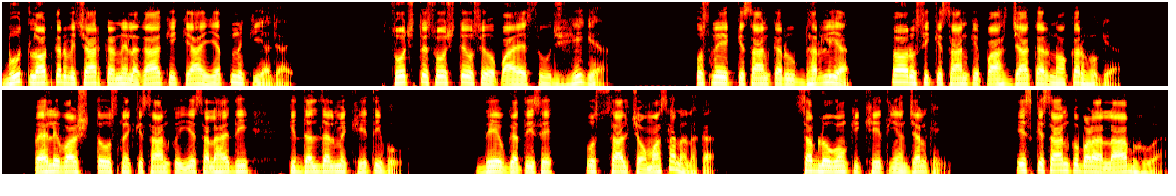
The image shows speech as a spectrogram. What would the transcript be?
भूत लौटकर विचार करने लगा कि क्या यत्न किया जाए। सोचते सोचते उसे उपाय सूझ ही गया। उसने एक किसान का रूप धर लिया और उसी किसान के पास जाकर नौकर हो गया। पहले वर्ष तो उसने किसान को ये सलाह दी कि दलदल में खेती बो। देवगति से उस साल चौमासा न लगा। सब लोगों की खेतियाँ जल गईं। इस किसान को बड़ा लाभ हुआ।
